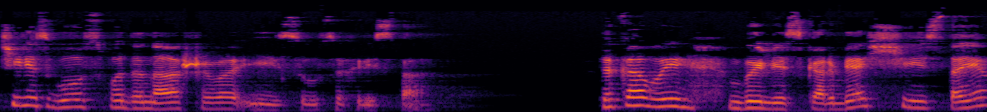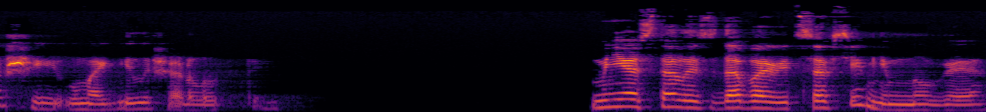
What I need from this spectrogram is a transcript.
через Господа нашего Иисуса Христа. Таковы были скорбящие, стоявшие у могилы Шарлотты. Мне осталось добавить совсем немногое.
